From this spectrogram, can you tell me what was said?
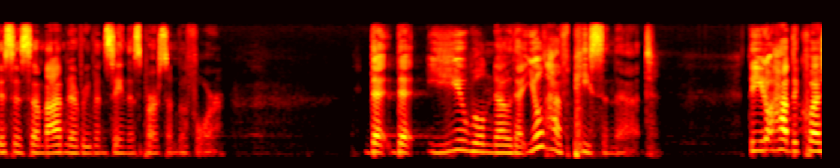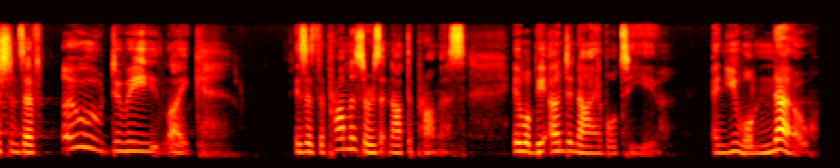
This is somebody, I've never even seen this person before. That, that you will know that. You'll have peace in that. That you don't have the questions of, oh, do we like, is it the promise or is it not the promise? It will be undeniable to you. And you will know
